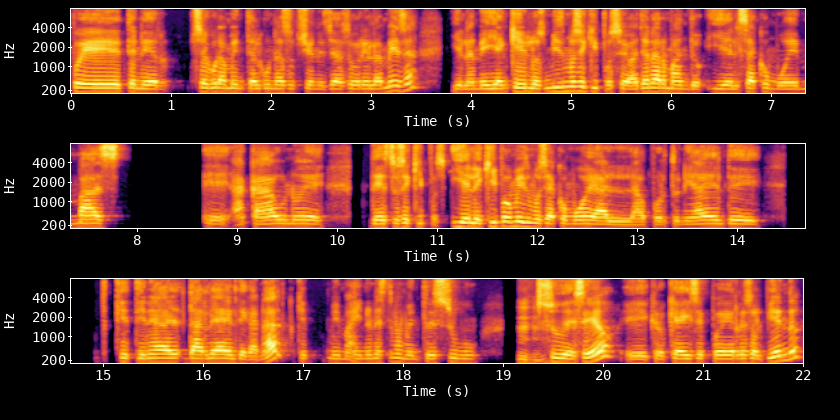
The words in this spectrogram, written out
puede tener seguramente algunas opciones ya sobre la mesa y en la medida en que los mismos equipos se vayan armando y él se acomode más eh, a cada uno de, de, estos equipos y el equipo mismo se acomode a la oportunidad de, de que tiene a darle a él de ganar, que me imagino en este momento es su, su deseo, eh, creo que ahí se puede ir resolviendo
